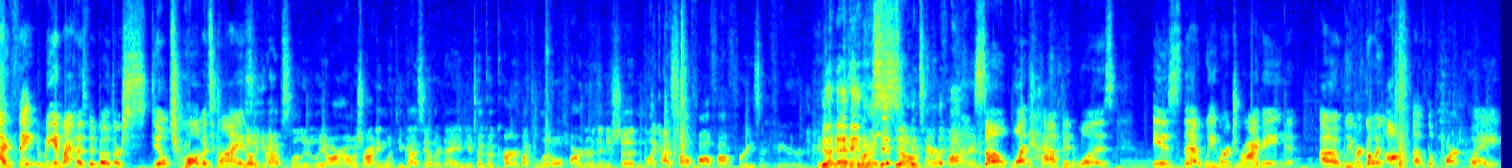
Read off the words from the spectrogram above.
I think me and my husband both are still traumatized. No, you absolutely are. I was riding with you guys the other day, and you took a curb like a little harder than you should. And, like I saw Fafa freeze in fear. it was so terrifying. So what happened was is that we were driving uh, we were going off of the parkway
